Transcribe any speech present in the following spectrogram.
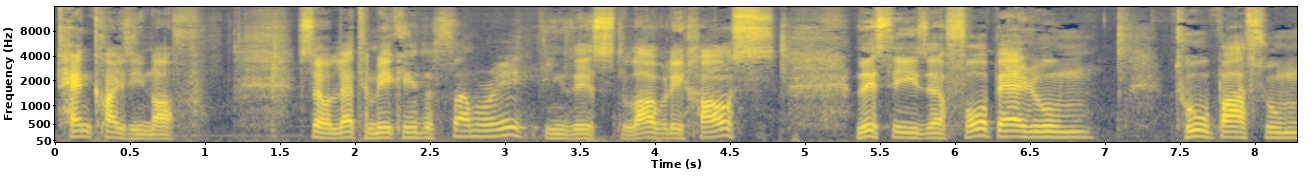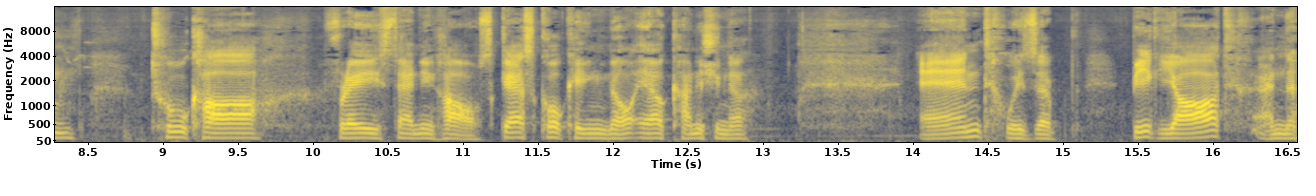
10 car is enough. So let's make it a summary in this lovely house. This is a four bedroom, two bathroom, two car, freestanding house. Gas cooking, no air conditioner. And with a big yard and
